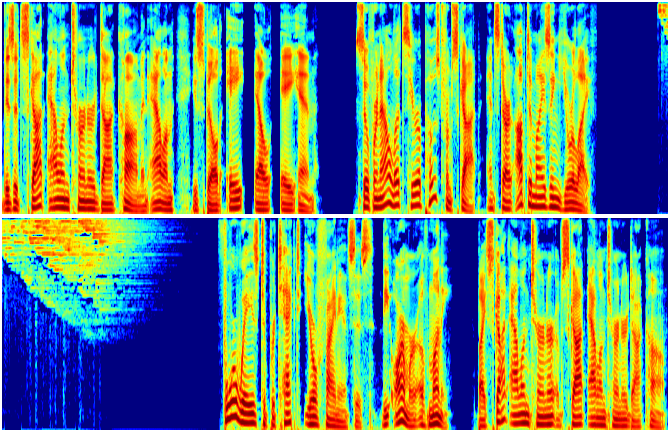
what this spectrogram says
visit scottalanturner.com. And Alan is spelled A L A N. So for now, let's hear a post from Scott and start optimizing your life. Four Ways to Protect Your Finances The Armor of Money by Scott Alan Turner of ScottAlanTurner.com.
